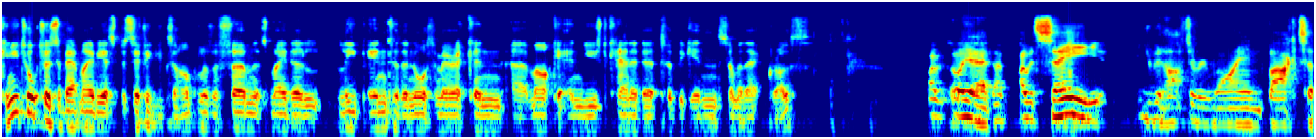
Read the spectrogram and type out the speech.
can you talk to us about maybe a specific example of a firm that's made a leap into the North American uh, market and used Canada to begin some of that growth? I- Oh yeah, that- I would say you would have to rewind back to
